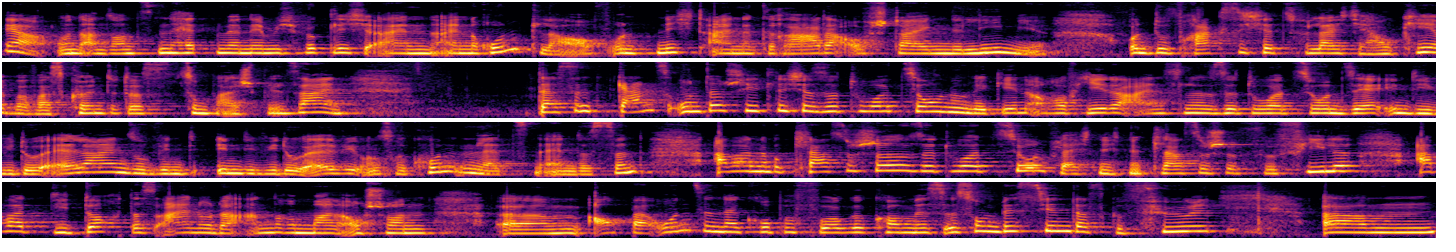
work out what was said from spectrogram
Ja, und ansonsten hätten wir nämlich wirklich einen, einen Rundlauf und nicht eine gerade aufsteigende Linie. Und du fragst dich jetzt vielleicht, ja, okay, aber was könnte das zum Beispiel sein? Das sind ganz unterschiedliche Situationen und wir gehen auch auf jede einzelne Situation sehr individuell ein, so individuell wie unsere Kunden letzten Endes sind. Aber eine klassische Situation, vielleicht nicht eine klassische für viele, aber die doch das ein oder andere Mal auch schon ähm, auch bei uns in der Gruppe vorgekommen ist, ist so ein bisschen das Gefühl, ähm,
